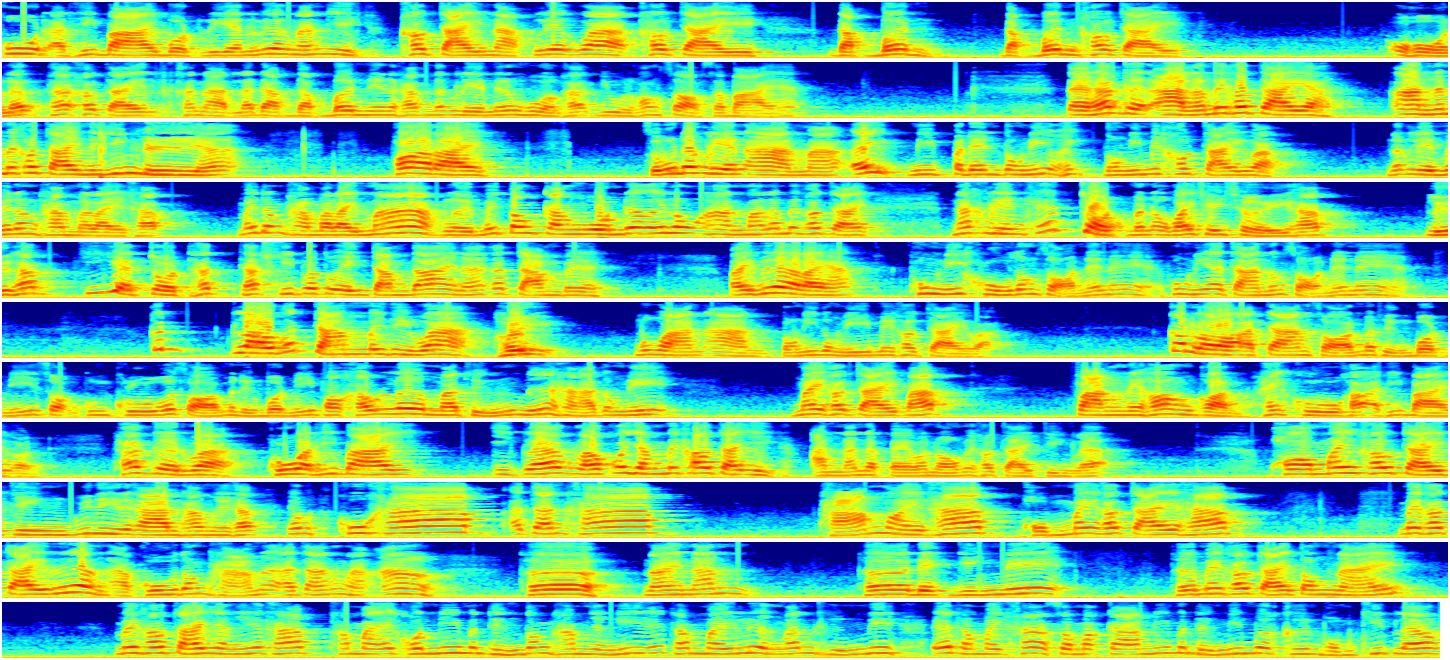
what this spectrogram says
พูดอธิบายบทเรียนเรื่องนั้นอีกเข้าใจหนักเรียกว่าเข้าใจดับเบิลดับเบิลเข้าใจโอ้โห แล้วถ้าเข้าใจขนาดระดับดับเบิลนี้นะครับ นักเรียนไม่ต้องห่วงครับ อยู่ห้องสอบสบายฮะแต่ถ้าเกิดอ่านแล้วไม่เข้าใจอะ อ่านแล้วไม่เข้าใจในยยิ่งดีฮะเพราะอะไร สมมตินักเรียนอ่านมา เอ้ย มีประเด็นตรงนี้ เฮ้ย ตรงนี้ไม่เข้าใจว่ะ นักเรียนไม่ต้องทำอะไรครับ ไม่ต้องทำอะไรมากเลย ไม่ต้องกังวลด้วยเอ้ยเราอ่านมาแล้วไม่เข้าใจ นักเรียนแค่จดมันเอาไว้เฉยๆครับ หรือถ้าขี้เกียจจด ถ้าถ้าคิดว่าตัวเองจำได้นะ ก็จำไป ไปเพื่ออะไรฮะ พรุ่งนี้ครูต้องสอนแน่ๆ พรุ่งนี้อาจารย์ต้องสอนแน่ๆ ก็เราก็จำไปดิว่า เฮ้ย เมื่อวานอ่าน ตรงนี้ตรงนี้ไม่เข้าใจว่ะ ก็รออาจารย์สอนมาถึงบทนี้สอนคุณครูก็สอนมาถึงบทนี้ พอเขาเริ่มมาถึงเนื้อหาตรงนี้ ไม่เข้าใจปั๊บฟังในห้องก่อน ให้ครูเขาอธิบายก่อน ถ้าเกิดว่าครูอธิบายอีกแล้วเราก็ยังไม่เข้าใจอีก อันนั้นแปลว่าน้องไม่เข้าใจจริงแล้ว พอไม่เข้าใจจริงวิธีการทำไงครับครูครับ อาจารย์ครับ ถามหน่อยครับ ผมไม่เข้าใจครับ ไม่เข้าใจเรื่องอะครูต้องถามอาจารย์ต้องถามอ้าวเธอนายนั้น เธอเด็กหญิงนี้ เธอไม่เข้าใจตรงไหน ไม่เข้าใจอย่างนี้ครับทำไมไอ้คนนี้มันถึงต้องทำอย่างนี้ เอ๊ะทำไมเรื่องนั้นถึงนี่ เอ๊ะทำไมค่าสมการนี้มันถึงนี่เมื่อคืนผมคิดแล้ว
